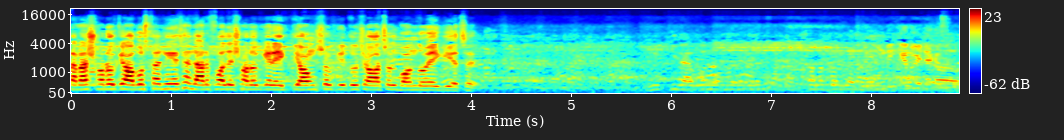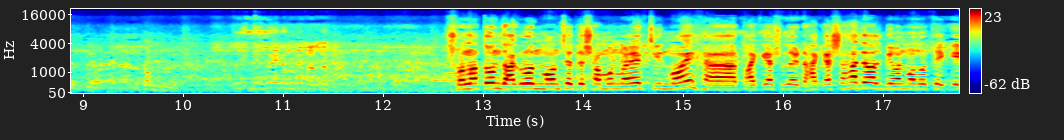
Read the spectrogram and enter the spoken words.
তারা সড়কে অবস্থান নিয়েছেন, যার ফলে সড়কের একটি অংশ কিন্তু চলাচল বন্ধ হয়ে গিয়েছে। সনাতন জাগরণ মঞ্চের যে সমন্বয়ক চিন্ময় তাকে আসলে ঢাকা শাহজালাল বিমানবন্দর থেকে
